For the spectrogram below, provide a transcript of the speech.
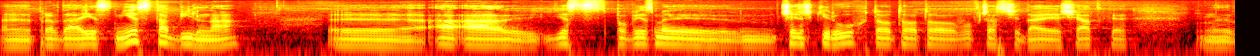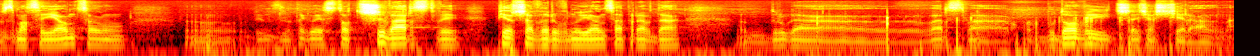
e, prawda, jest niestabilna, a, a jest powiedzmy m, ciężki ruch, to, to, to wówczas się daje siatkę wzmacniającą, więc dlatego jest to trzy warstwy. Pierwsza wyrównująca, prawda, druga warstwa podbudowy i trzecia ścieralna.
